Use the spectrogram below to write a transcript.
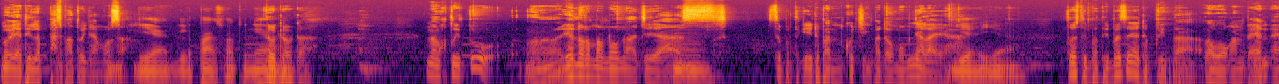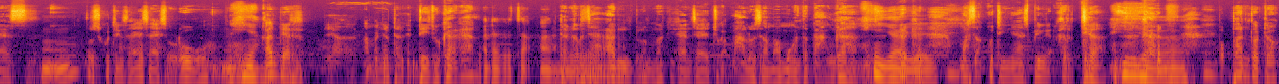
Oh ya dilepas sepatunya musang. Iya, dilepas sepatunya. Udah, udah. Nah waktu itu eh, ya normal-normal aja ya. S- Seperti kehidupan kucing pada umumnya lah ya. Iya, iya. Terus tiba-tiba saya ada berita lowongan PNS. Mm-mm. Terus kucing saya saya suruh. Iya. Kan biar ya namanya udah gede juga kan. Ada kerjaan. Ada gitu. kerjaan belum lagi kan saya juga malu sama omongan tetangga. Iya, iya. iya. Masa kucingnya Hasbi nggak kerja? Iya. Beban toh dok.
